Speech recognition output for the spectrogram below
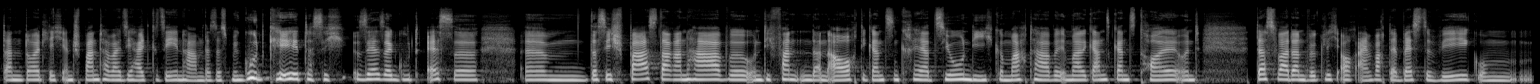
dann deutlich entspannter, weil sie halt gesehen haben, dass es mir gut geht, dass ich sehr, sehr gut esse, ähm, dass ich Spaß daran habe. Und die fanden dann auch die ganzen Kreationen, die ich gemacht habe, immer ganz, ganz toll. Und das war dann wirklich auch einfach der beste Weg, um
